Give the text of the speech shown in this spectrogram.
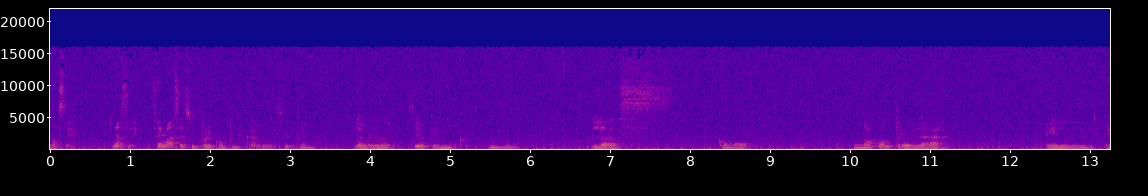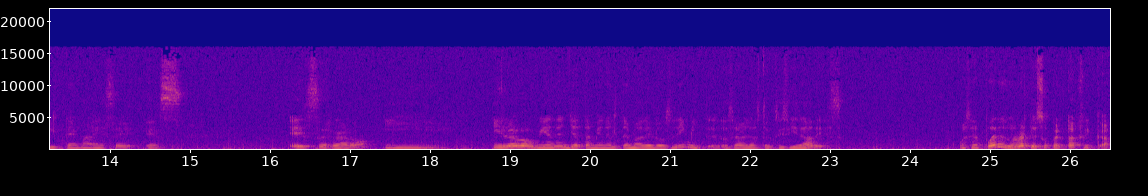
no sé, no sé, se me hace súper complicado ese tema, la verdad, sí o qué Nico. Las como no controlar el, el tema ese es, es raro y, y luego vienen ya también el tema de los límites, o sea, las toxicidades. O sea, puedes volverte súper tóxica.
